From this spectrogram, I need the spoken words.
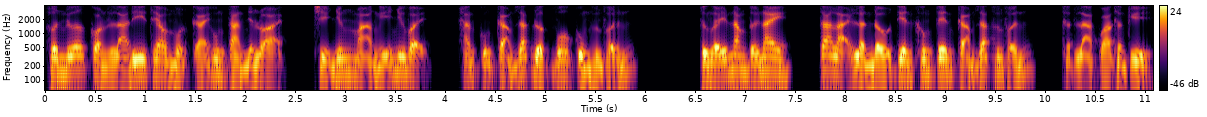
hơn nữa còn là đi theo một cái hung tàn nhân loại, chỉ nhưng mà nghĩ như vậy, hắn cũng cảm giác được vô cùng hưng phấn. Từng ấy năm tới nay, ta lại lần đầu tiên không tên cảm giác hưng phấn, thật là quá thần kỳ.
